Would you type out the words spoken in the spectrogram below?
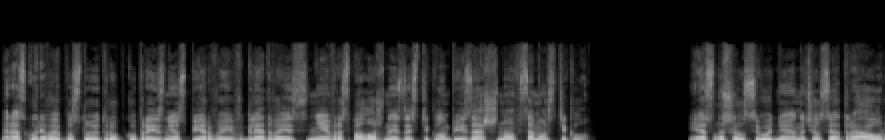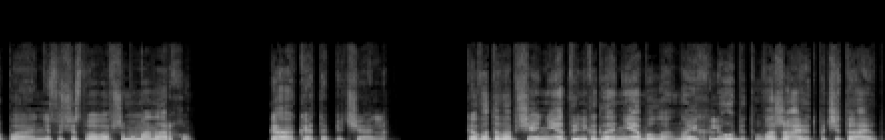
Раскуривая пустую трубку, произнес первый, вглядываясь не в расположенный за стеклом пейзаж, но в само стекло. Я слышал, сегодня начался траур по несуществовавшему монарху. Как это печально. Кого-то вообще нет и никогда не было, но их любят, уважают, почитают.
